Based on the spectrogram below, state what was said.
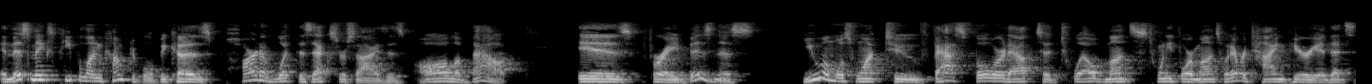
And this makes people uncomfortable because part of what this exercise is all about is for a business, you almost want to fast forward out to 12 months, 24 months, whatever time period that's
